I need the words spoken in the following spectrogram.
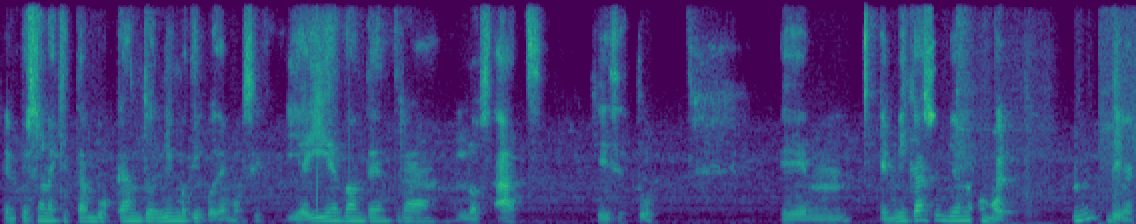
en, personas que están buscando el mismo tipo de música. Y ahí es donde entran los ads que dices tú. Em, en mi caso, yo no como... ¿Mm? Dime.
